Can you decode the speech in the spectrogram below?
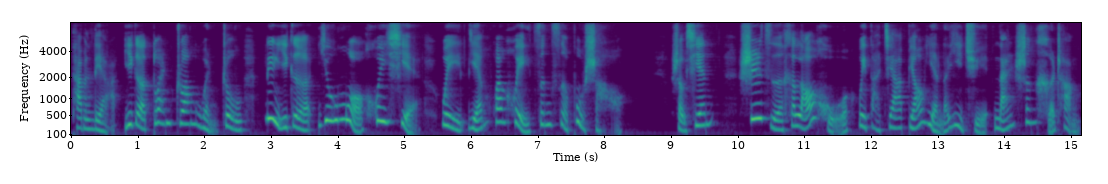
他们俩一个端庄稳重，另一个幽默诙谐，为联欢会增色不少。首先，狮子和老虎为大家表演了一曲男声合唱。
